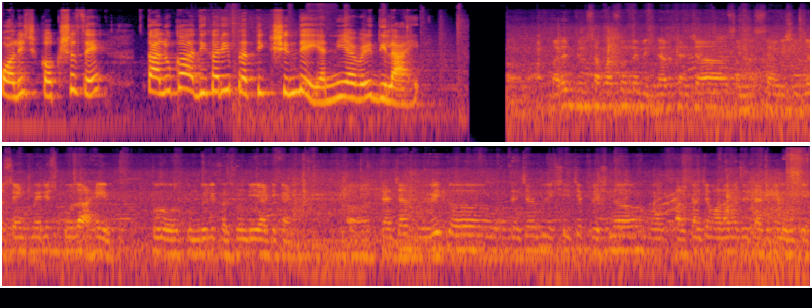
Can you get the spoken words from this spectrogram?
कॉलेज कक्षचे तालुका अधिकारी प्रतीक शिंदे यांनी यावेळी दिला आहे. बरेच दिवसापासून विद्यार्थ्यांच्या समस्याविषयी जो सेंट मेरी स्कूल आहे तो कुंडोली खरसुंडी या ठिकाणी अ, त्यांच्या विविध त्यांच्याविषयीचे प्रश्न पालकांच्या मनामध्ये त्या ठिकाणी होते.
